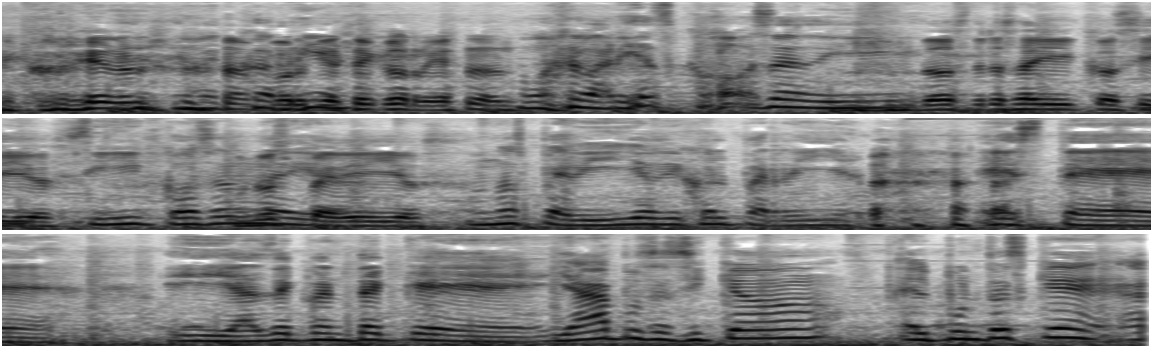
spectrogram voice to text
¿Te corrieron? Me ¿Por qué corrieron. te corrieron? por varias cosas y... Dos, tres ahí cosillas. Sí, cosas Unos medio- pedillos. Unos pedillos, dijo el perrillo. este, y haz de cuenta que ya, pues así quedó. El punto es que a,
